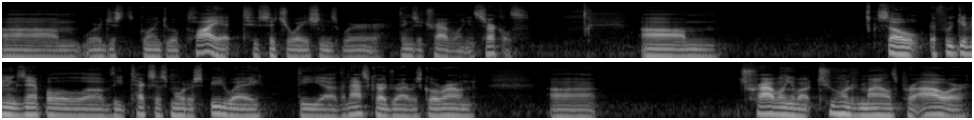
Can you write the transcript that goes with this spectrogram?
Um, we're just going to apply it to situations where things are traveling in circles. Um, so if we give an example of the Texas Motor Speedway, the uh, the NASCAR drivers go around uh, traveling about 200 miles per hour,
